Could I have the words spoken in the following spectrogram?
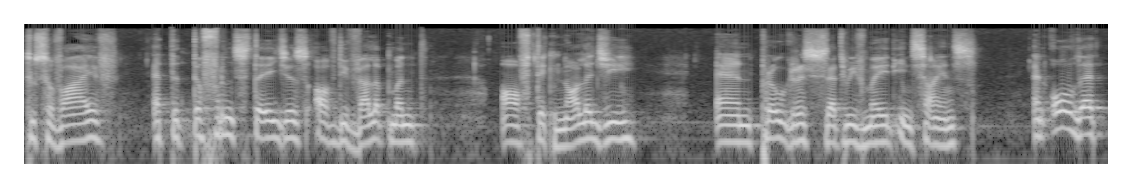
to survive at the different stages of development of technology and progress that we've made in science. And all that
